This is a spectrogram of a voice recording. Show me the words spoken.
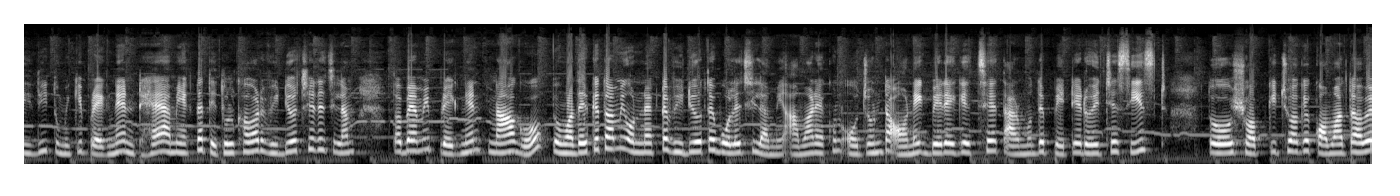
দিদি, তুমি কি প্রেগনেন্ট হ্যাঁ আমি একটা তেঁতুল খাওয়ার ভিডিও ছেড়েছিলাম। তবে আমি প্রেগনেন্ট না গো। তোমাদেরকে তো আমি অন্য একটা ভিডিওতে বলেছিলামই। আমার এখন ওজনটা অনেক বেড়ে গেছে, তার মধ্যে পেটে রয়েছে সিস্ট, তো সব কিছু আগে কমাতে হবে।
